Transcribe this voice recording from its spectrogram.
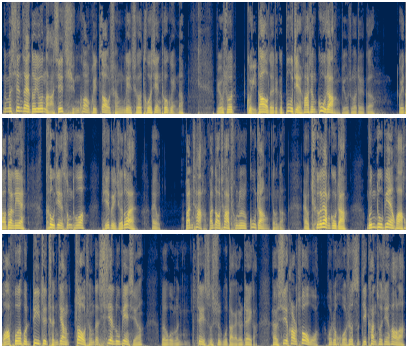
那么现在都有哪些情况会造成列车脱线脱轨呢？比如说轨道的这个部件发生故障，比如说这个轨道断裂、扣件松脱、铁轨折断，班岔、班道岔出了故障等等，还有车辆故障、温度变化、滑坡或地质沉降造成的线路变形。呃，我们这次事故大概就是这个，还有信号错误，或者火车司机看错信号了，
